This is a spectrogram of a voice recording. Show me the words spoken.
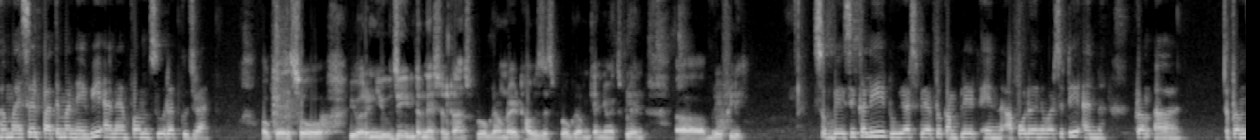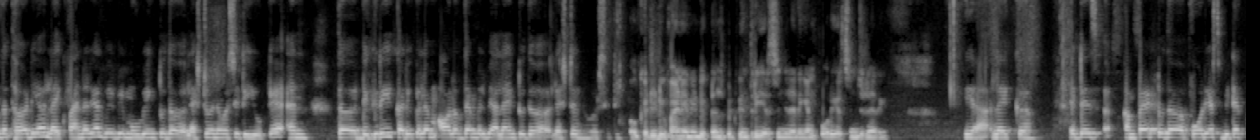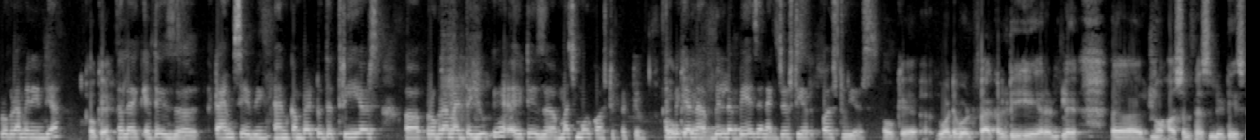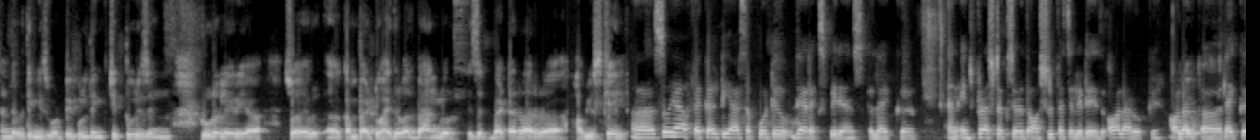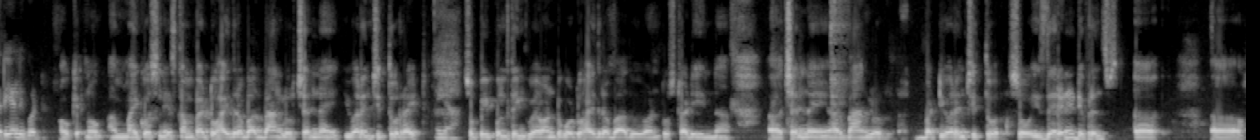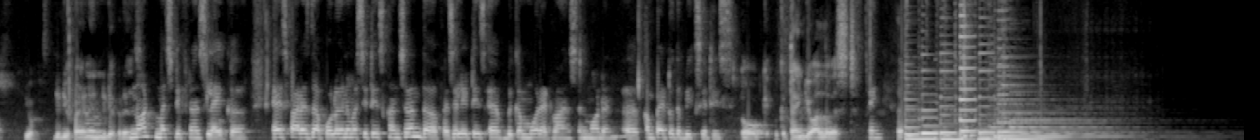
Uh, myself, Fatima Nevi, and I'm from Surat, Gujarat. Okay, so you are in UG International Transfer Program, right? How is this program? Can you explain uh, briefly? So basically, two years we have to complete in Apollo University, and from uh, from the third year, like final year, we'll be moving to the Leicester University, UK, and the degree curriculum, all of them will be aligned to the Leicester University. Okay, did you find any difference between three years engineering and four years engineering? Yeah, like uh, it is uh, compared to the four years BTech program in India. Okay, uh, like it is uh, time saving and compared to the three years uh, program at the uk it is uh, much more cost effective and we can uh, build a base and adjust here first two years okay. What about faculty here and play, uh, no hostel facilities and everything is good. People think Chittoor is in rural area, so uh, compared to Hyderabad, Bangalore, is it better or uh, how you scale? uh, so yeah faculty are supportive they are experienced like uh, and infrastructure the hostel facilities all are okay all Okay. are uh, like really good Okay, no. Um, my question is compared to Hyderabad, Bangalore, Chennai, you are in Chittoor, right? yeah So people think we want to go to Hyderabad, we want to study in uh, uh, Chennai or Bangalore, but you are in Chittoor. So is there any difference? Uh, uh, you, did you find any difference? not much difference like uh, as far as the apollo university is concerned the facilities have become more advanced and modern uh, compared to the big cities Okay, okay. Thank you. All the best. thank you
